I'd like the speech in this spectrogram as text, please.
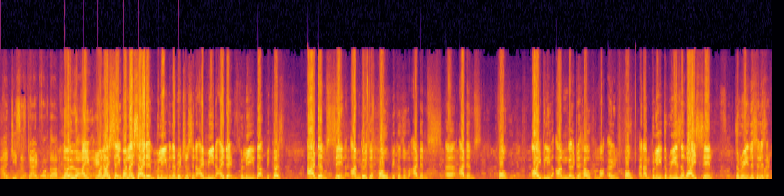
uh, Jesus died for the. No, uh, I when I say when I say I don't believe in the original sin, I mean I don't believe that because Adam's sin, I'm going to hell because of Adam's uh, Adam's fault. I believe I'm going to hell for my own fault, and I believe the reason why I sin, the re- listen, listen,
